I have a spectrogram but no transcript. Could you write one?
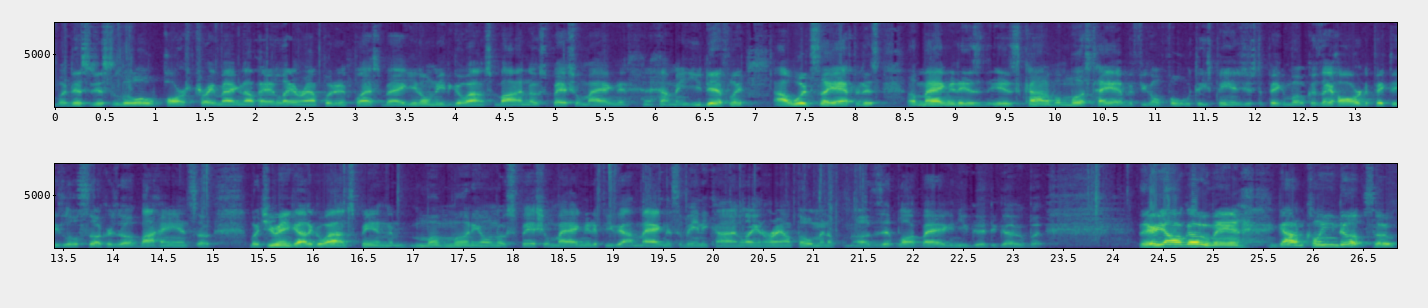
But this is just a little old parts tray magnet I've had lay around, put it in a plastic bag. You don't need to go out and buy no special magnet. I mean, you definitely, I would say after this, a magnet is is kind of a must-have if you're going to fool with these pins just to pick them up because they're hard to pick these little suckers up by hand. So, But you ain't got to go out and spend money on no special magnet if you got magnets of any kind laying around. Throw them in a, a Ziploc bag and you good to go. But there y'all go, man. Got them cleaned up. So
